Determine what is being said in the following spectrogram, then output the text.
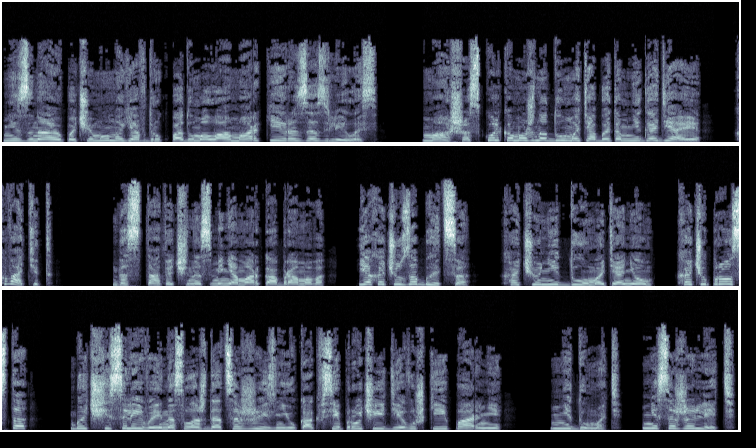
Не знаю почему, но я вдруг подумала о Марке и разозлилась. «Маша, сколько можно думать об этом негодяе? Хватит! Достаточно с меня Марка Абрамова. Я хочу забыться, хочу не думать о нем, хочу просто быть счастливой и наслаждаться жизнью, как все прочие девушки и парни. Не думать, не сожалеть».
